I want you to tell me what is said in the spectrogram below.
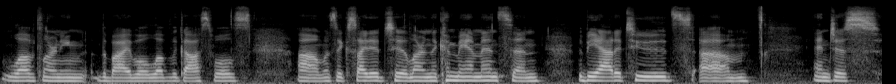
loved learning the Bible, loved the Gospels. Um, was excited to learn the commandments and the Beatitudes, um, and just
